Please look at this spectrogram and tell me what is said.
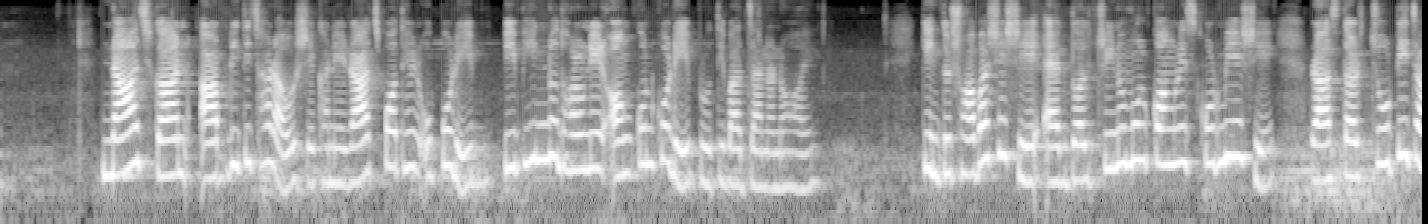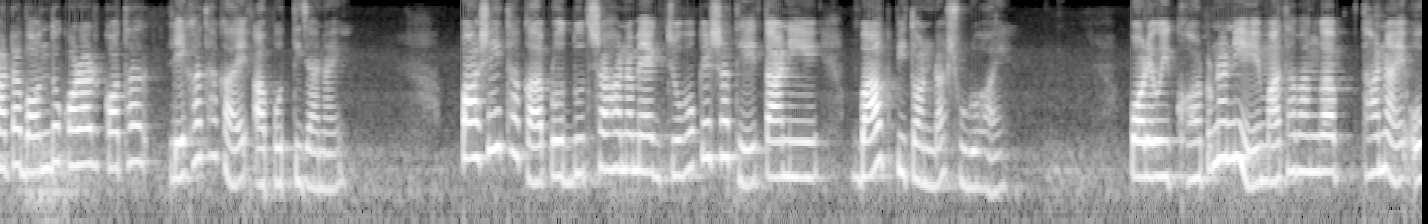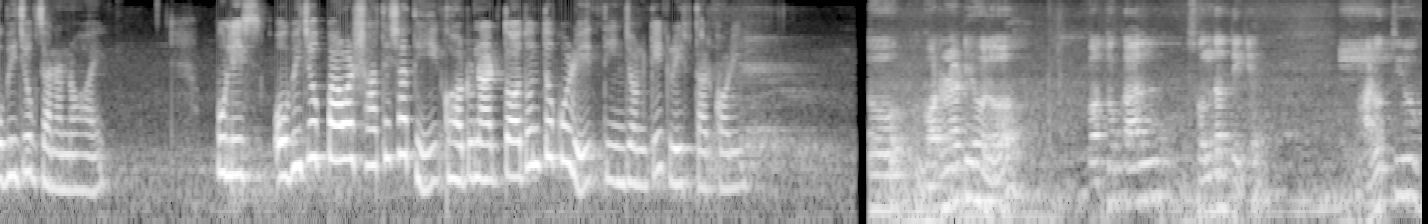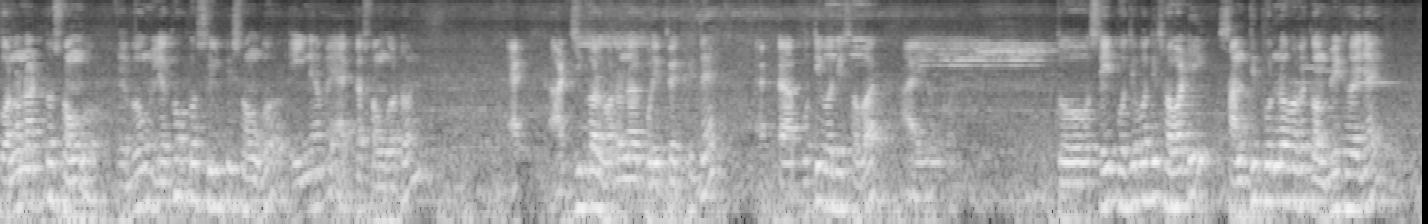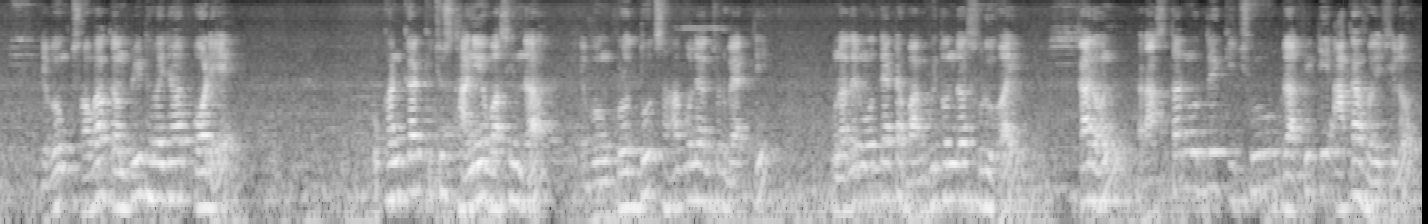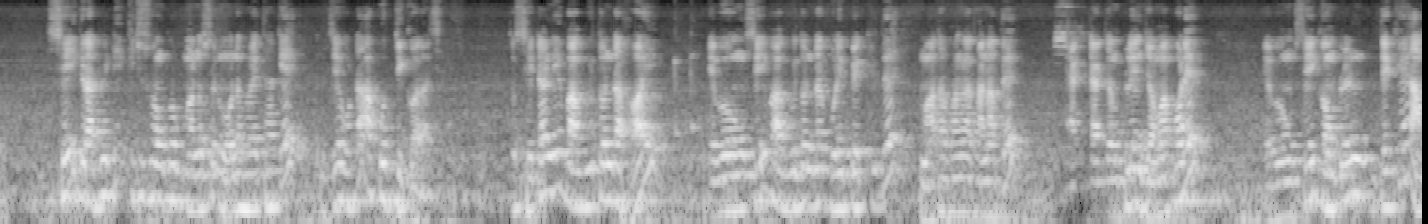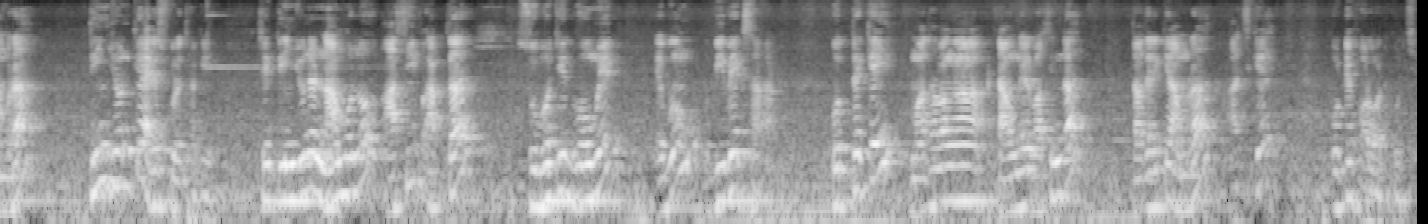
নাচ, গান, আবৃত্তি ছাড়াও সেখানে রাজপথের উপরে বিভিন্ন ধরনের অঙ্কন করে প্রতিবাদ জানানো হয়। কিন্তু সভা শেষে একদল তৃণমূল কংগ্রেস কর্মী এসে রাস্তার চটি চাটা বন্ধ করার কথা লেখা থাকায় আপত্তি জানায়। পাশেই থাকা প্রদ্যুৎ সাহা নামে এক যুবকের সাথে তা নিয়ে বাঘ বিতণ্ডা শুরু হয়। পরে ওই ঘটনা নিয়ে মাথাভাঙ্গা থানায় অভিযোগ জানানো হয়। পুলিশ অভিযোগ পাওয়ার সাথে সাথেই ঘটনার তদন্ত করে তিনজনকে গ্রেফতার করে। তো ঘটনাটি হলো গতকাল সন্ধ্যার দিকে ভারতীয় গণনাট্য সংঘ এবং লেখক ও শিল্পী সংঘ এই নামে একটা সংগঠন, এক আর্যিকর ঘটনার পরিপ্রেক্ষিতে একটা প্রতিবাদী সভার আয়োজন করে। তো সেই প্রতিবাদী সভাটি শান্তিপূর্ণভাবে কমপ্লিট হয়ে যায় এবং সভা কমপ্লিট হয়ে যাওয়ার পরে ওখানকার কিছু স্থানীয় বাসিন্দা এবং প্রদ্যুৎ সাহা বলে একজন ব্যক্তি, ওনাদের মধ্যে একটা বাকবিতণ্ডা শুরু হয়। কারণ রাস্তার মধ্যে কিছু গ্রাফিটি আঁকা হয়েছিল। সেই গ্রাফিটি কিছু সংখ্যক মানুষের মনে হয়ে থাকে যে ওটা আপত্তিকর আছে। তো সেটা নিয়ে বাকবিতণ্ডা হয় এবং সেই বাকবিতণ্ডার পরিপ্রেক্ষিতে মাথাভাঙা থানাতে একটা কমপ্লেন জমা পড়ে এবং সেই কমপ্লেন দেখে আমরা তিনজনকে অ্যারেস্ট করে থাকি। সেই তিনজনের নাম হলো আসিফ আক্তার, শুভজিৎ ভৌমিক এবং বিবেক সাহা। প্রত্যেকেই মাথাভাঙা টাউনের বাসিন্দা। তাদেরকে আমরা আজকে কোর্টে ফরওয়ার্ড করছি।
